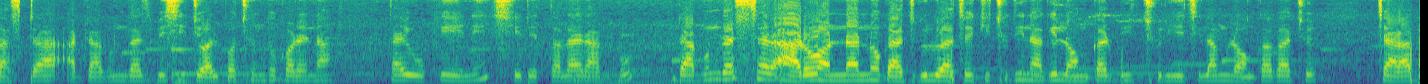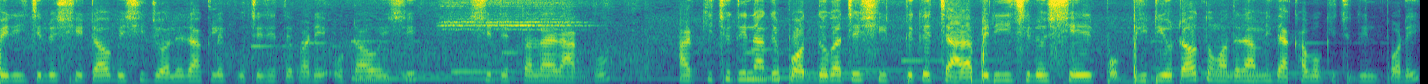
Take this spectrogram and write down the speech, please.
গাছটা। আর ড্রাগন গাছ বেশি জল পছন্দ করে না। তাই ওকে এনে শেডের তলায় রাখব। ড্রাগন গাছ ছাড়া আরও অন্যান্য গাছগুলো আছে। কিছুদিন আগে লঙ্কার বীজ ছড়িয়েছিলাম। লঙ্কা গাছও চারা বেরিয়েছিল। সেটাও বেশি জলে রাখলে পচে যেতে পারে। ওটাও এসে শেডের তলায় রাখব। আর কিছুদিন আগে পদ্ম গাছের শীত থেকে চারা বেরিয়েছিল, সেই ভিডিওটাও তোমাদের আমি দেখাবো কিছুদিন পরেই।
